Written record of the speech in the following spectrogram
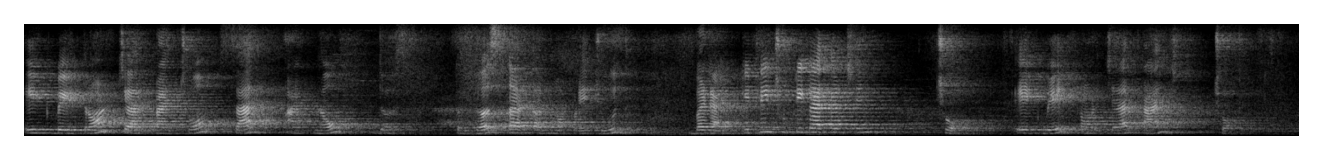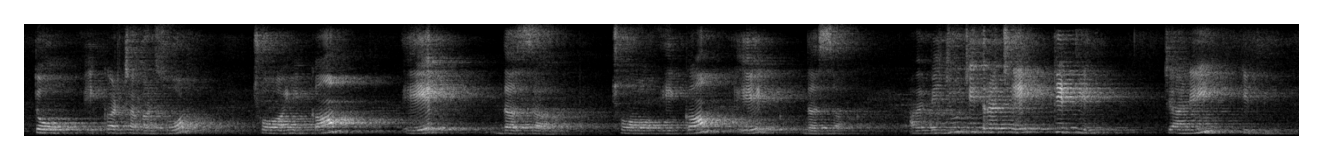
એક, બે, ત્રણ, ચાર, પાંચ, છ, સાત, આઠ, નવ, દસ. તો દસ કાતરનું આપણે જૂથ બનાવ્યું કેટલી છૂટી કાતર છે? છ. એક, બે, ત્રણ, ચાર, પાંચ, છ. તો એકડ, છગડ, સોળ. છ, એકમ એક દશક. છ એકમ, એક દશક. હવે બીજું ચિત્ર છે કેટલી ચાની કેટલી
